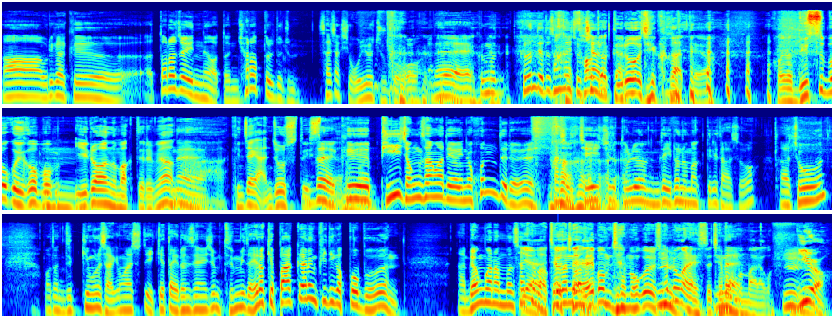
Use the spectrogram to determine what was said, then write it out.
음. 아, 우리가 그 떨어져 있는 어떤 혈압들도 좀 살짝씩 올려주고 네 그런 거, 그런데도 상당히 좋지 성격 않을까. 더러워질 것 같아요. 거기서 뉴스 보고 이거 보면 음. 이런 음악 들으면 네. 아, 굉장히 안 좋을 수도 네, 있습니다. 그 비정상화되어 있는 혼들을 다시 제자리로 돌려놓는데 이런 음악들이 다소 아, 좋은 어떤 느낌으로 작용할 수도 있겠다 이런 생각이 좀 듭니다. 이렇게 빡가는 PD가 뽑은 아, 명반 한번 예, 살펴봤고요. 제가 근데 앨범 제목을 설명 안 했어요. 제목만 네. 말하고 음. mirror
